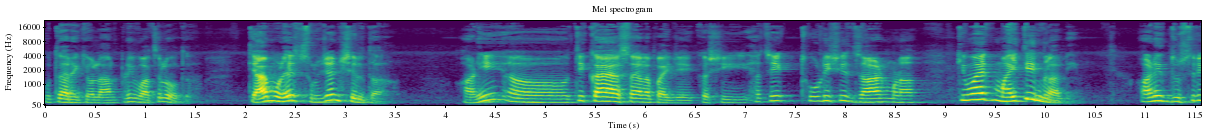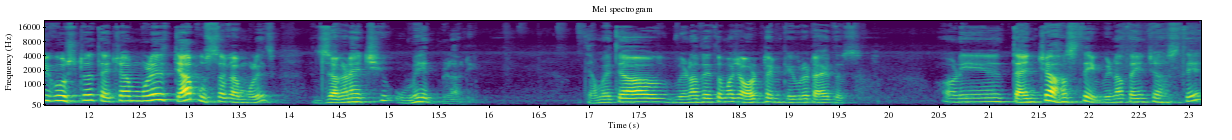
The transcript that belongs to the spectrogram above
उतार आहे किंवा लहानपणी वाचलं होतं त्यामुळे सृजनशीलता आणि ती काय असायला पाहिजे कशी ह्याची एक थोडीशी जाण म्हणा किंवा एक माहिती मिळाली. आणि दुसरी गोष्ट त्याच्यामुळे त्या पुस्तकामुळेच जगण्याची उमेद मिळाली. त्यामुळे त्या वीणाताई तर माझ्या ऑल टाईम फेवरेट आहेतच. आणि त्यांच्या हस्ते विणाताईंच्या हस्ते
